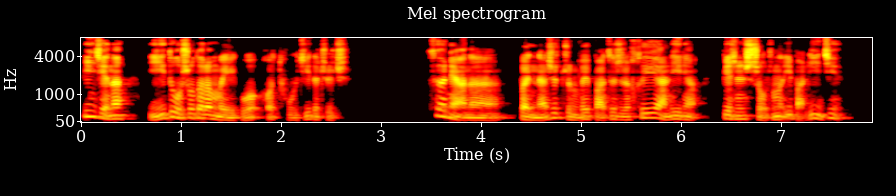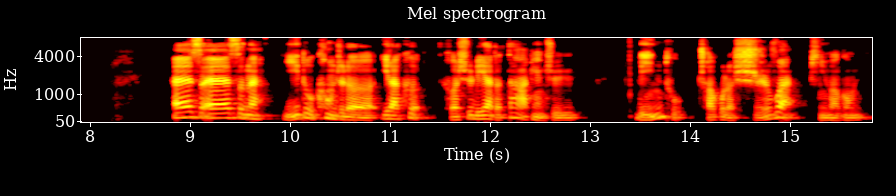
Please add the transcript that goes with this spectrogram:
并且呢一度受到了美国和土基的支持。这俩呢本来是准备把这支黑暗力量变成手中的一把利剑。ISIS 呢一度控制了伊拉克和叙利亚的大片区域，领土超过了十万平方公里，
